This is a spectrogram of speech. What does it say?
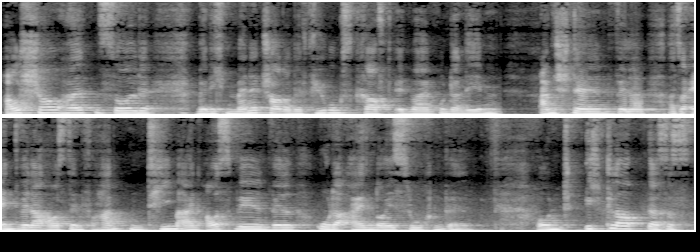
Ausschau halten sollte, wenn ich einen Manager oder eine Führungskraft in meinem Unternehmen anstellen will, also entweder aus dem vorhandenen Team einen auswählen will oder ein neues suchen will. Und ich glaube, dass es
